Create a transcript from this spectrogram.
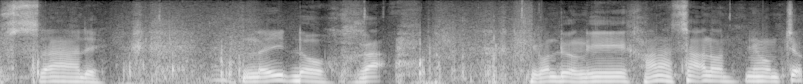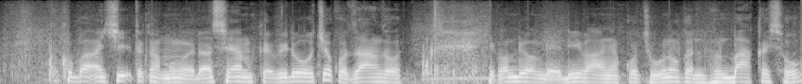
ra để lấy đồ gạo thì con đường đi khá là xa luôn. Nhưng hôm trước các bạn anh chị tất cả mọi người đã xem cái video trước của Giang rồi. Thì con đường để đi vào nhà cô chú nó gần hơn ba cây số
